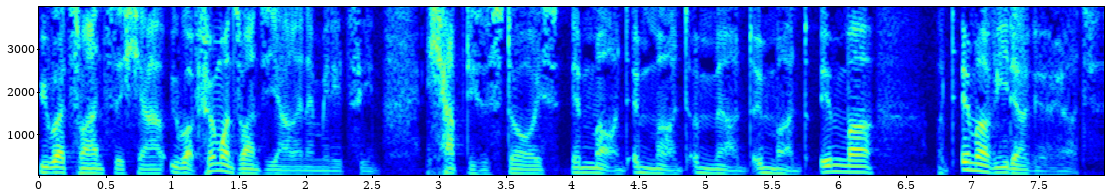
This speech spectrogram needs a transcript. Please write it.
über 20 Jahre, über 25 Jahre in der Medizin. Ich habe diese Stories immer und immer und immer und immer und immer und immer wieder gehört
